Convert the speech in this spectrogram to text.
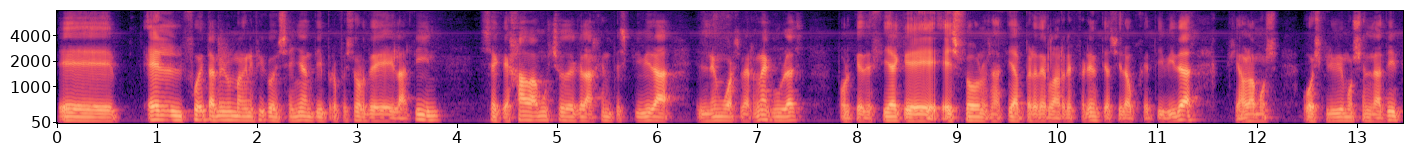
Eh, él fue también un magnífico enseñante y profesor de latín. Se quejaba mucho de que la gente escribiera en lenguas vernáculas porque decía que eso nos hacía perder las referencias y la objetividad. Si hablamos o escribimos en latín.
